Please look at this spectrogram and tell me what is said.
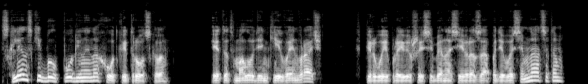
Склянский был подлинной находкой Троцкого. Этот молоденький военврач, впервые проявивший себя на северо-западе в 18-м,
